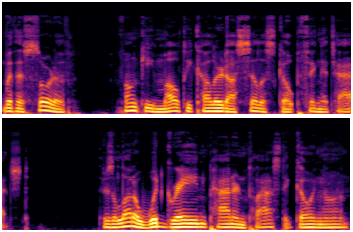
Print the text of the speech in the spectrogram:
with a sort of funky multicolored oscilloscope thing attached. There's a lot of wood grain patterned plastic going on,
